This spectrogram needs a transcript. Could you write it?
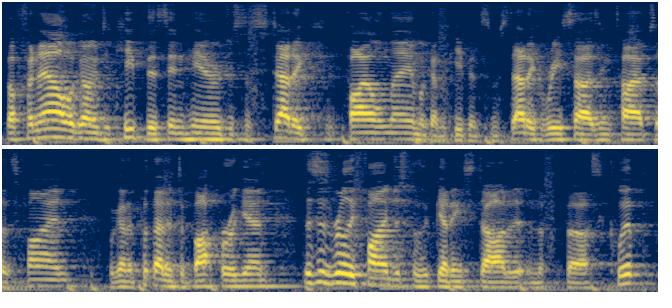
But for now, we're going to keep this in here, just a static file name. We're going to keep in some static resizing types. That's fine. We're going to put that into buffer again. This is really fine just for getting started in the first clip.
